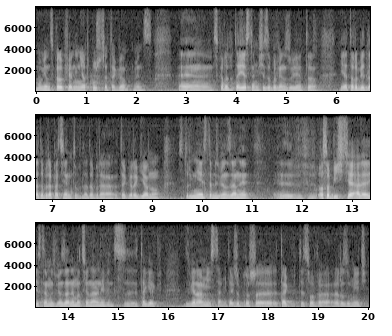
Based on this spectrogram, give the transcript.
mówiąc kolokwialnie, nie odpuszczę tego, więc e, skoro tutaj jestem i się zobowiązuję, to ja to robię dla dobra pacjentów, dla dobra tego regionu, z którym nie jestem związany e, osobiście, ale jestem związany emocjonalnie, więc e, tak jak z wieloma miejscami. Także proszę tak te słowa rozumieć.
